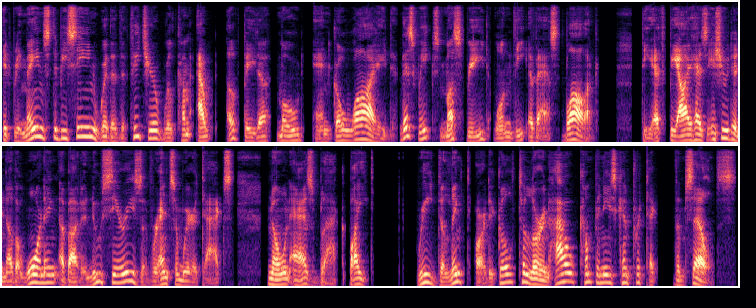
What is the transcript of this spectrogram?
It remains to be seen whether the feature will come out of beta mode and go wide. This week's must read on the Avast blog. The FBI has issued another warning about a new series of ransomware attacks known as Black Bite. Read the linked article to learn how companies can protect themselves.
